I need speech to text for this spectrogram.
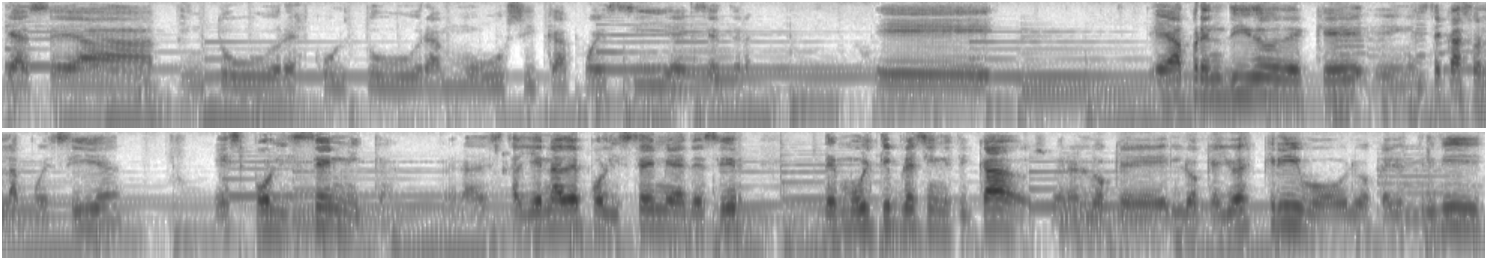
ya sea pintura, escultura, música, poesía, etcétera, eh, he aprendido de que en este caso la poesía es polisémica, está llena de polisemia, es decir, de múltiples significados. Lo, que, lo que yo escribo, lo que yo escribí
